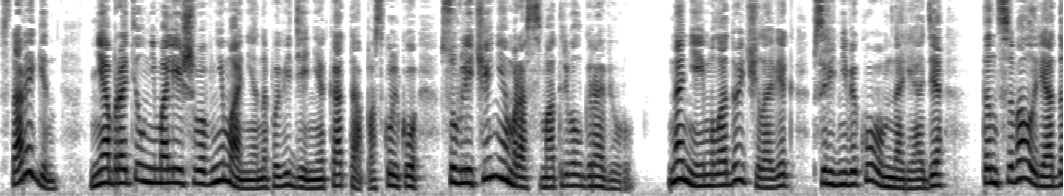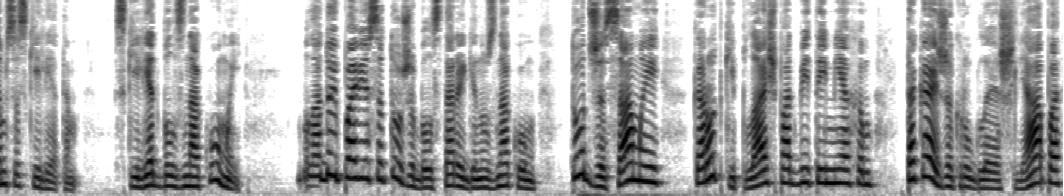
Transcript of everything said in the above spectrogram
Старыгин не обратил ни малейшего внимания на поведение кота, поскольку с увлечением рассматривал гравюру. На ней молодой человек в средневековом наряде танцевал рядом со скелетом. Скелет был знакомый. Молодой повеса тоже был Старыгину знаком. Тот же самый короткий плащ, подбитый мехом, такая же круглая шляпа,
